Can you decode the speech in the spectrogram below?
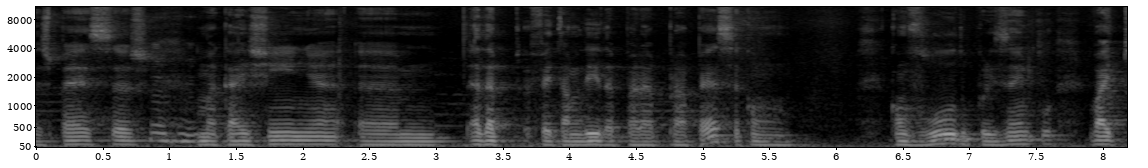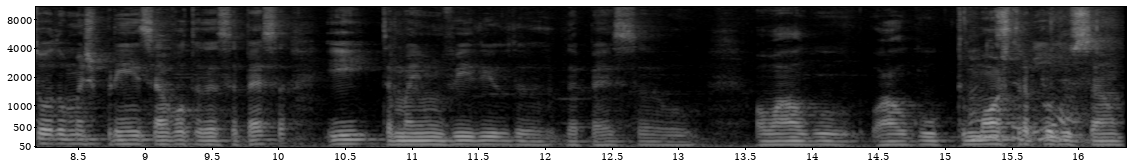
das peças, uhum. uma caixinha um, feita à medida para, para a peça, com, com veludo, por exemplo. Vai toda uma experiência à volta dessa peça e também um vídeo de, da peça ou, ou algo, algo que mostra a produção.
